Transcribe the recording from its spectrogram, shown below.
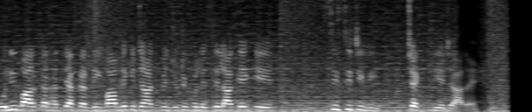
गोली मारकर हत्या कर दी। मामले की जाँच में जुटी पुलिस इलाके के सीसीटीवी चेक किए जा रहे हैं।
